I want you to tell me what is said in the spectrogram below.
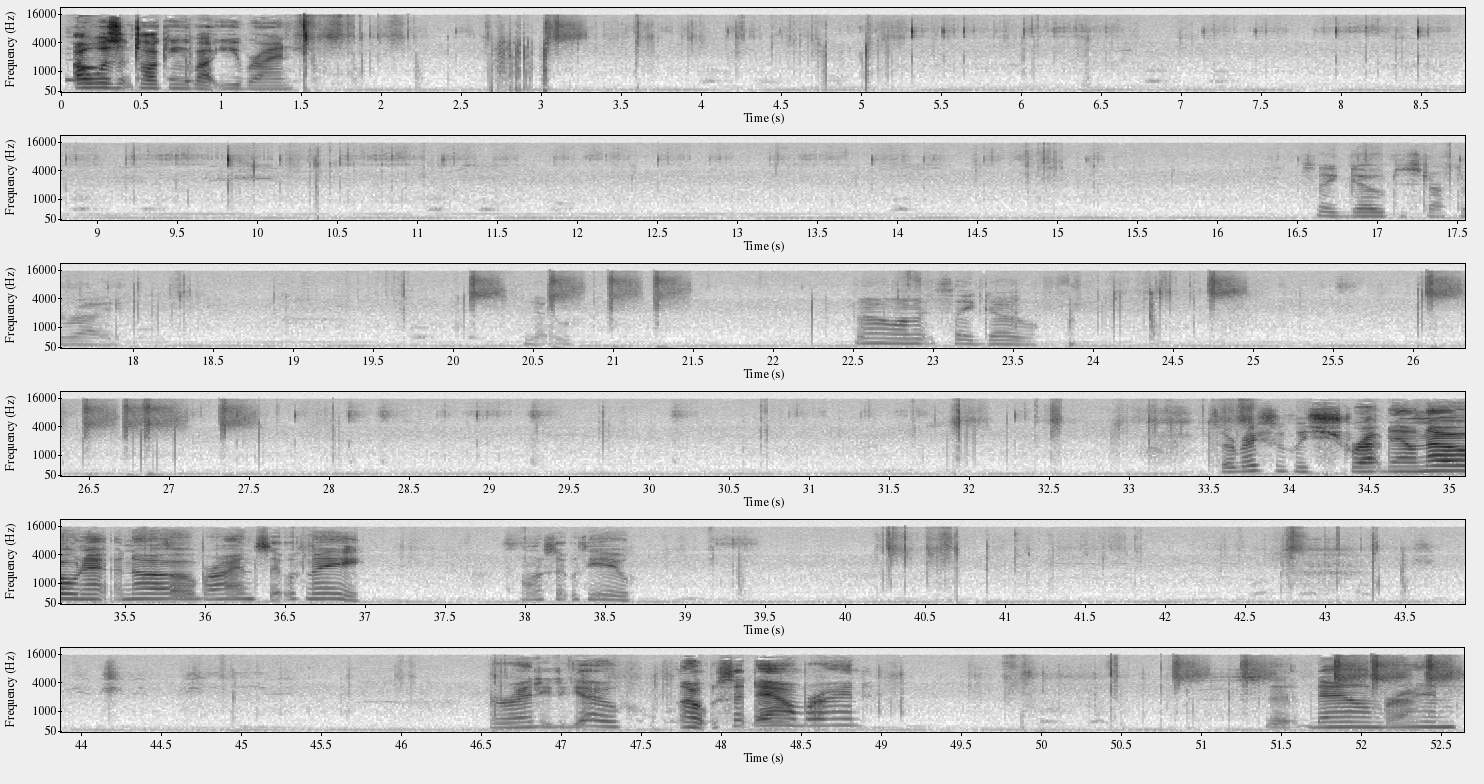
I wasn't talking about you, Brian. Say go to start the ride. Go. No, I meant say go. So we're basically strapped down. No, no, Brian, sit with me. I want to sit with you. We're ready to go. Oh, sit down, Brian. Sit down, Brian.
